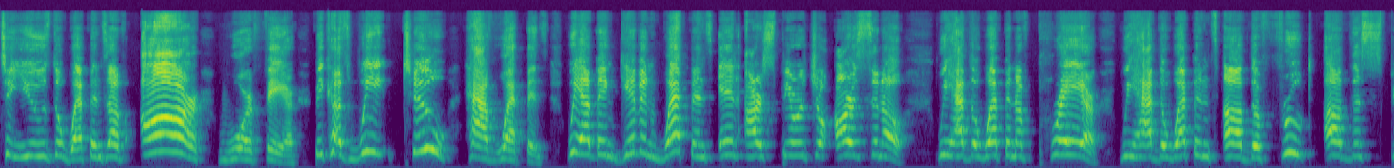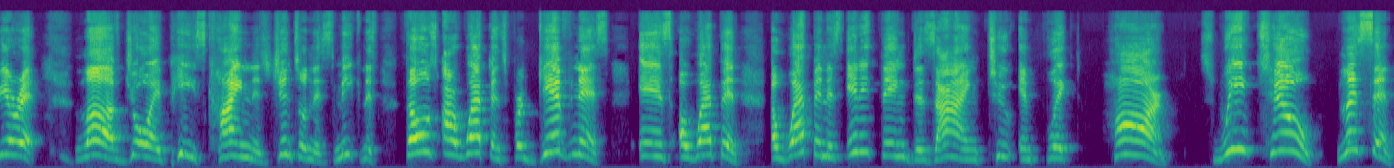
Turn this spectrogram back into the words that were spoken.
to use the weapons of our warfare? Because we too have weapons. We have been given weapons in our spiritual arsenal. We have the weapon of prayer. We have the weapons of the fruit of the Spirit love, joy, peace, kindness, gentleness, meekness. Those are weapons. Forgiveness is a weapon. A weapon is anything designed to inflict harm. We too, listen,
